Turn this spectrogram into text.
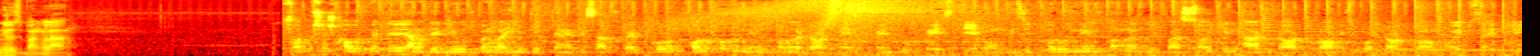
নিউজ বাংলা। সর্বশেষ খবর পেতে আমাদের নিউজ বাংলা ইউটিউব চ্যানেলটি সাবস্ক্রাইব করুন, ফলো করুন news Bangla dot net Facebook পেজটি এবং ভিজিট করুন নিউজ বাংলা দুই পাঁচ ছয় তিন আট dot blog spot dot com ওয়েবসাইটটি।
